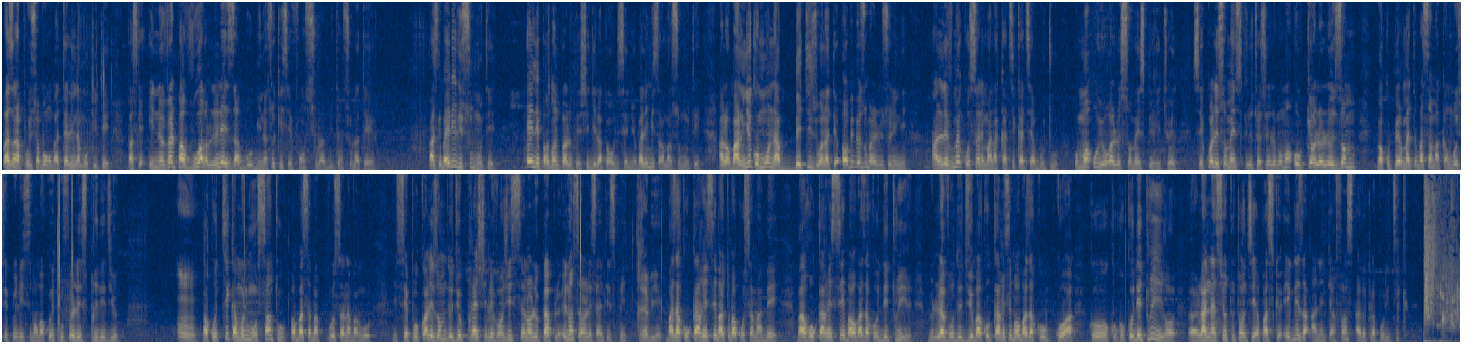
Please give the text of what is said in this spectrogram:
baza na position bongo batali na mokité parce que ils ne veulent pas voir les abominations qui se font sur l'habitant sur la terre. Parce que bayebi lisumu te et ne pardonne pas le péché dit la parole du seigneur. Balimbisaka masumu te alors balingi komona bêtise wana te or bible ezobalani biso nini enlèvement ekosalema na katikati ya butu au moment où il y aura le sommeil spirituel. C'est quoi le sommeil spirituel? C'est le moment auquel les hommes bakopermettre basa makambo esepelisi bango bakoétouffer l'esprit de dieu. Bakotika molimo santu mpo basa baposa na bango c'est pourquoi les hommes de dieu prêchent l'évangile selon le peuple et non selon le saint esprit Très bien. baza kokarese bato bakosa mabe baza kokarese bao baza kodétruire l'œuvre de dieu. Baza kokarese bao baza ko- ko- ko- ko- ko- kodétruire euh, la nation tout entière. Parce que l'église est en interface avec la politique.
